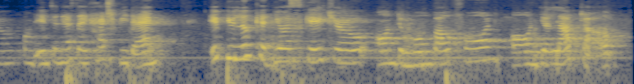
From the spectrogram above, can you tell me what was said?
Know, from the internet say HPDAN. If you look at your schedule on the mobile phone on your laptop,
